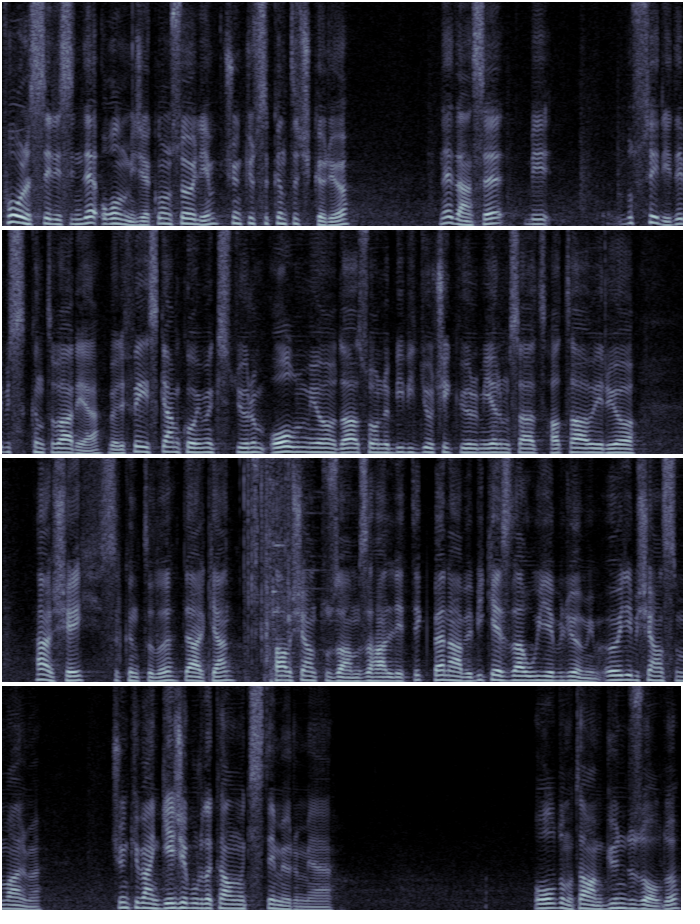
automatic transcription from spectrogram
Forest serisinde olmayacak onu söyleyeyim. Çünkü sıkıntı çıkarıyor. Nedense bir bu seride bir sıkıntı var ya. Böyle facecam koymak istiyorum. Olmuyor. Daha sonra bir video çekiyorum. Yarım saat hata veriyor. Her şey sıkıntılı derken tavşan tuzağımızı hallettik. Ben abi bir kez daha uyuyabiliyor muyum? Öyle bir şansım var mı? Çünkü ben gece burada kalmak istemiyorum ya. Oldu mu? Tamam gündüz oldu.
